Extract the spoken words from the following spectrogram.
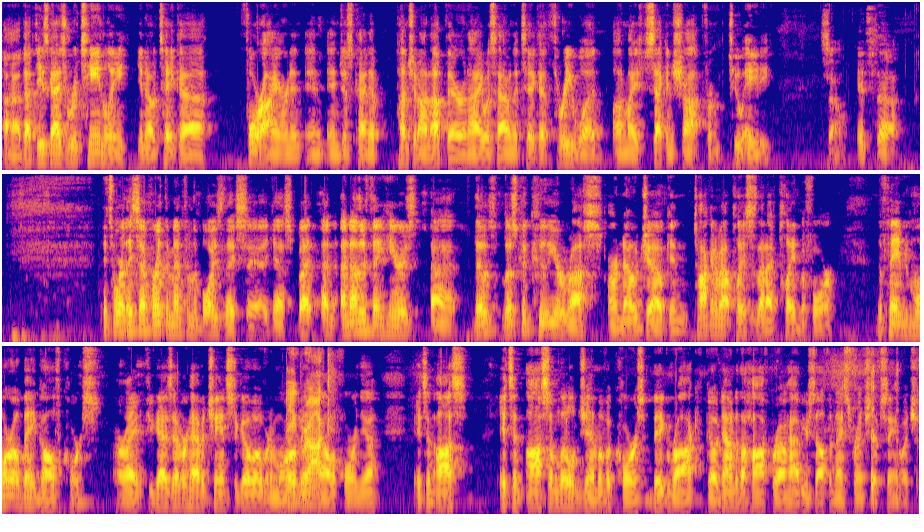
Uh, that these guys routinely, you know, take a four iron and, and, and just kind of punch it on up there. And I was having to take a three wood on my second shot from 280. So it's, uh, it's where they separate the men from the boys, they say, I guess. But an, another thing here is uh, those those Kikuyu roughs are no joke. And talking about places that I've played before, the famed Morro Bay Golf Course. All right, if you guys ever have a chance to go over to Morro Big Bay, rock. California, it's an awesome. It's an awesome little gem of a course, big rock. Go down to the Hofbräu, have yourself a nice friendship sandwich.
